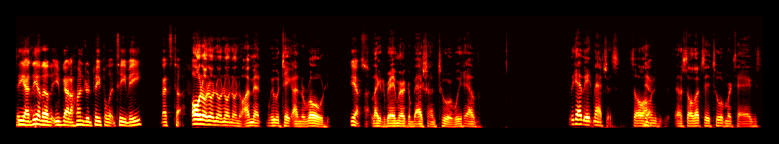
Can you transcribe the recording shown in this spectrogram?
Think The idea, though, that you've got 100 people at TV, that's tough. Oh no no no no no no! I meant we would take on the road Yes. uh, like the Great American Bash on tour, we'd have we'd have eight matches. So how Yeah. many, uh, so let's say two of them are tags.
